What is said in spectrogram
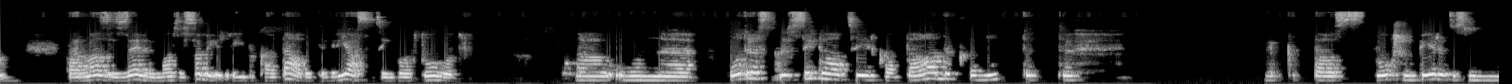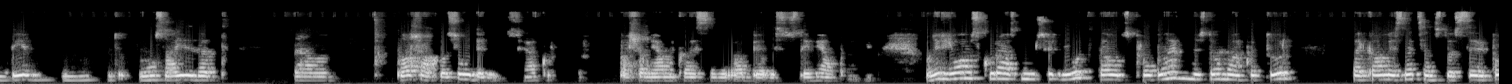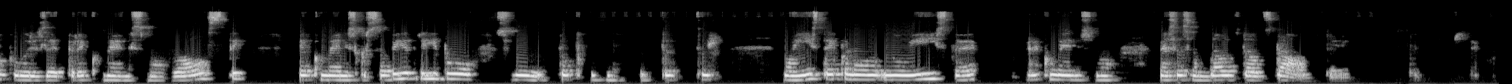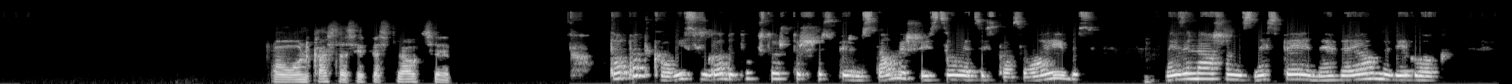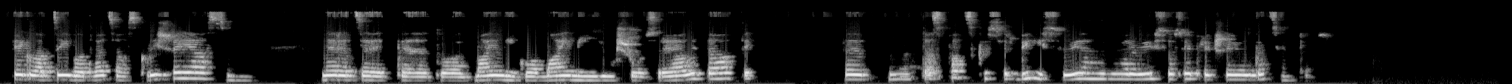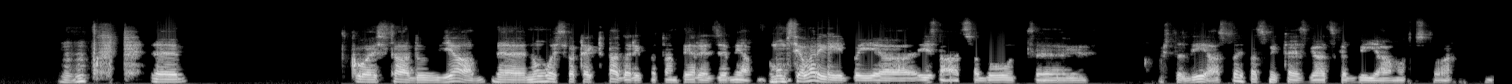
Tā ir maza zeme, maza sabiedrība kā tāda, tev ir jāsadzīvo ar to otru. Un otrs situācija ir kā tāda, ka, nu, tad, tās lūkšana pieredzes mūs aizved um, plašākos ūdeņus, ja, kur pašam jāmeklē sev atbildes uz tiem jautājumiem. Un ir jomas, kurās mums ir ļoti daudz problēmu, un es domāju, ka tur lai kā mēs necenstos sevi popularizēt par ekumēnismu valsti, ekumēnisku sabiedrību, tur no īsta, no, no īsta ekumēnismu mēs esam daudz, daudz tālu. Un kas tas ir, kas traucē? Tāpat kā visus gadu tūkstošus pirms tam ir šīs cilvēciskās vājības, nezināšanas, nespēja, nevēlme, vieglāk, vieglāk dzīvot vecās klišejās un neredzēt eh, to mainīgo, mainījušos realitāti. Eh, nu, tas pats, kas ir bijis vienmēr visos iepriekšējos gadsimtos. Mm -hmm. e, ko es tādu, jā, e, nu, es varu teikt, kāda arī par tām pieredzēm, jā. Mums jau arī bija iznāca būt e, Kurš tas bija 18. gads, kad bijām uz to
